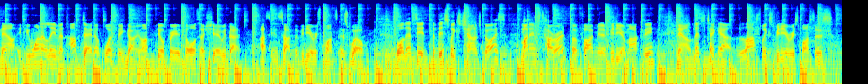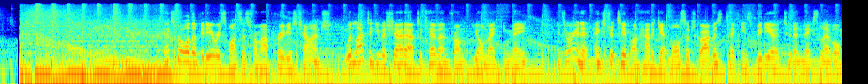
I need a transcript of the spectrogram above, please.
Now, if you want to leave an update of what's been going on, feel free to also share with that us inside the video response as well. Well, that's it for this week's challenge, guys. My name's Tyrone for 5 Minute Video Marketing. Now, let's check out last week's video responses. Thanks for all the video responses from our previous challenge. We'd like to give a shout out to Kevin from You're Making Me. He threw in an extra tip on how to get more subscribers, taking his video to the next level.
